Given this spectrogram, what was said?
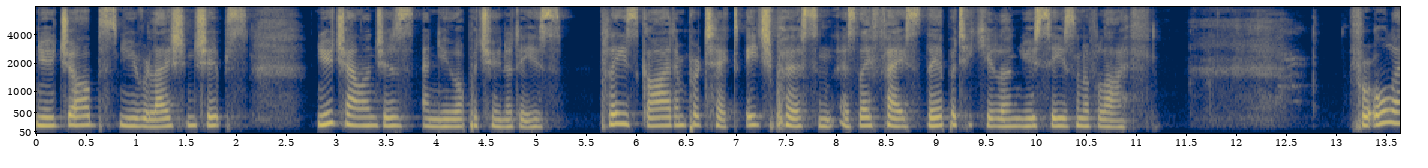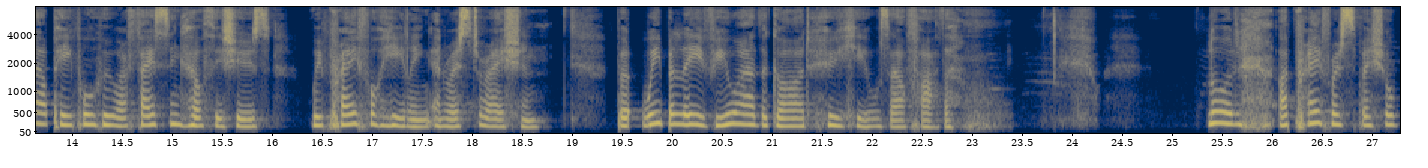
new jobs, new relationships, new challenges and new opportunities. Please guide and protect each person as they face their particular new season of life. For all our people who are facing health issues, we pray for healing and restoration. But we believe you are the God who heals our Father. Lord, I pray for a special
